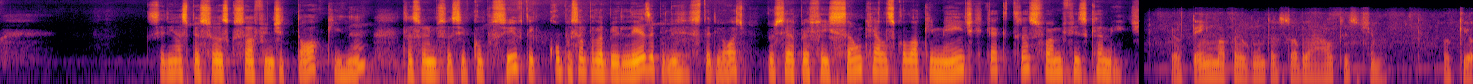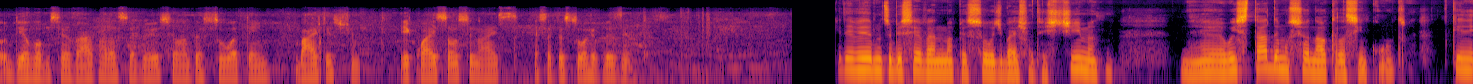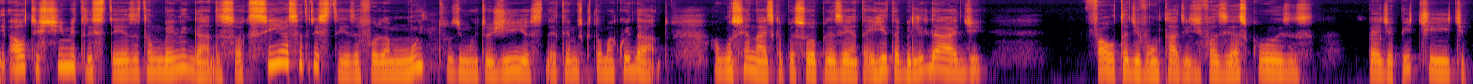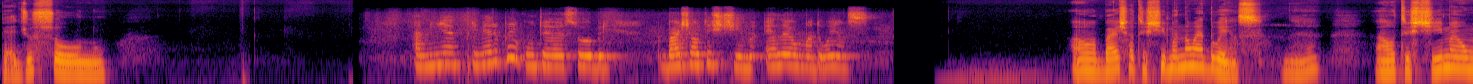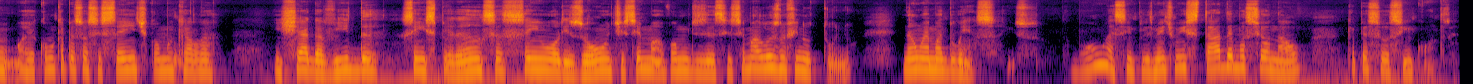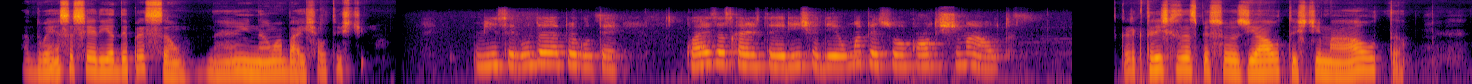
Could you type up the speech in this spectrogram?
Seriam as pessoas que sofrem de toque, né? transtorno obsessivo compulsivo, tem compulsão pela beleza, pelo estereótipo, por ser a perfeição que elas colocam em mente, que quer que transforme fisicamente. Eu tenho uma pergunta sobre a autoestima. O que eu devo observar para saber se uma pessoa tem baixa estima? e quais são os sinais que essa pessoa representa. O que devemos observar numa pessoa de baixa autoestima né, é o estado emocional que ela se encontra. Porque autoestima e tristeza estão bem ligadas, só que se essa tristeza for há muitos e muitos dias, né, temos que tomar cuidado. Alguns sinais que a pessoa apresenta é irritabilidade, falta de vontade de fazer as coisas, pede apetite, pede o sono, a minha primeira pergunta é sobre baixa autoestima. Ela é uma doença? A baixa autoestima não é doença, né? A autoestima é, um, é como que a pessoa se sente, como que ela enxerga a vida sem esperança, sem um horizonte, sem uma, vamos dizer assim, sem uma luz no fim do túnel. Não é uma doença isso, tá bom? É simplesmente um estado emocional que a pessoa se encontra. A doença seria a depressão, né? E não a baixa autoestima. Minha segunda pergunta é: quais as características de uma pessoa com autoestima alta? Características das pessoas de autoestima alta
